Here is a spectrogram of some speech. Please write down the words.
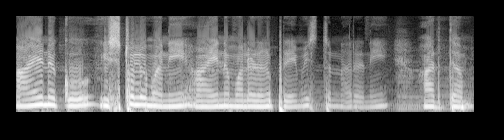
ఆయనకు ఇష్టలమని ఆయన మనలను ప్రేమిస్తున్నారని అర్థం.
